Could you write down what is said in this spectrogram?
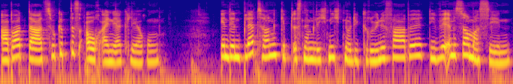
aber dazu gibt es auch eine Erklärung. In den Blättern gibt es nämlich nicht nur die grüne Farbe, die wir im Sommer sehen.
